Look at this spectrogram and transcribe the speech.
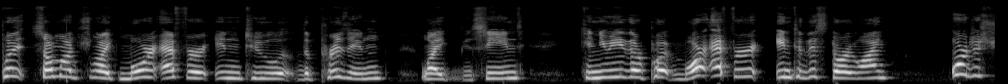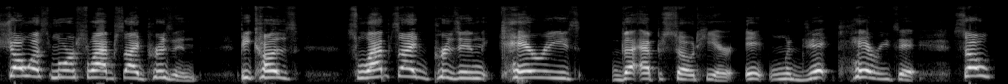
put so much like more effort into the prison like scenes, can you either put more effort into this storyline or just show us more Slabside Prison? Because Slabside Prison carries the episode here. It legit carries it. So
